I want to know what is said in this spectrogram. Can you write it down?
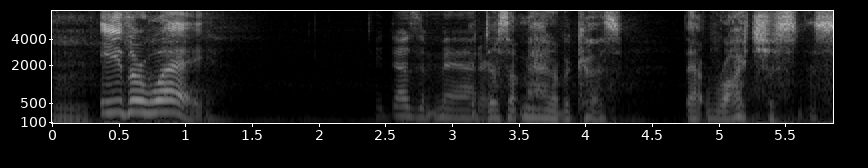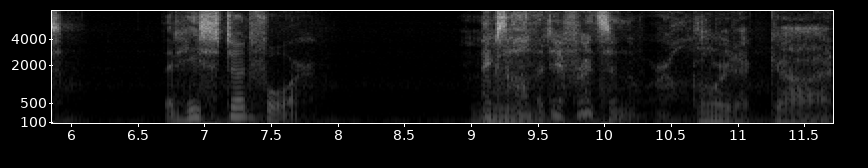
Mm. either way, It doesn't matter. it doesn't matter because that righteousness that he stood for makes all the difference in the world. Glory to God.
